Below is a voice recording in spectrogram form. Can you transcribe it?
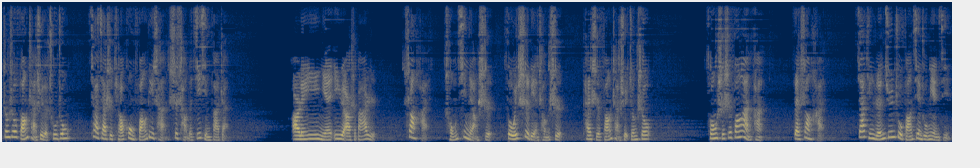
征收房产税的初衷恰恰是调控房地产市场的畸形发展。二零一一年一月二十八日。上海、重庆两市作为试点城市，开始房产税征收。从实施方案看，在上海，家庭人均住房建筑面积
